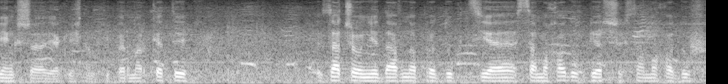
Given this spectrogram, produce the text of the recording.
większe jakieś tam hipermarkety. Zaczął niedawno produkcję samochodów, pierwszych samochodów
